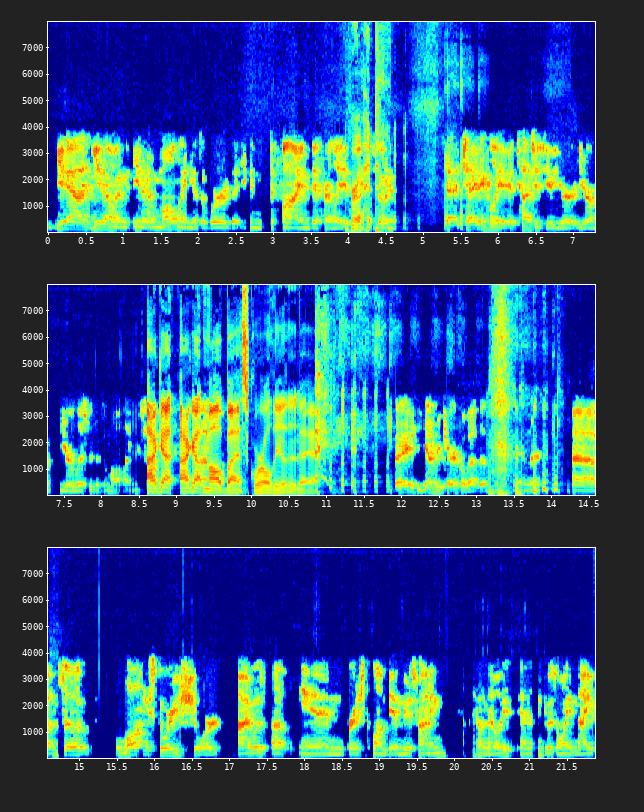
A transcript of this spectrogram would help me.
Yeah, you know, and you know, mauling is a word that you can define differently. Right. So it, technically, if it touches you, you're you're you're listed as a mauling. So, I got I got uh, mauled by a squirrel the other day. hey, you got to be careful about this. um, so, long story short, I was up in British Columbia moose hunting. I don't know. I think it was only night,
